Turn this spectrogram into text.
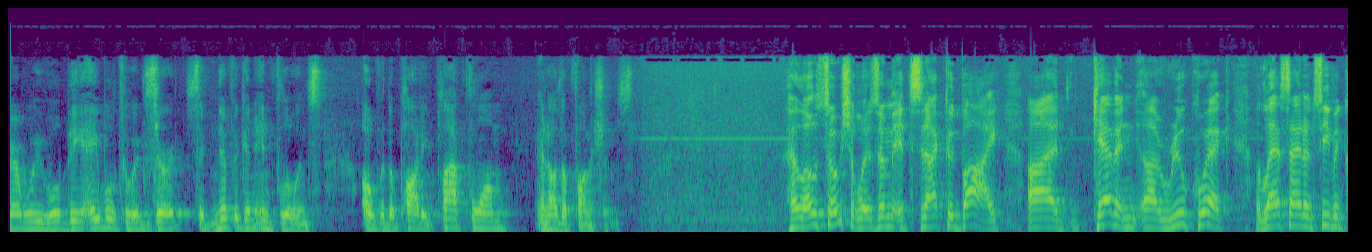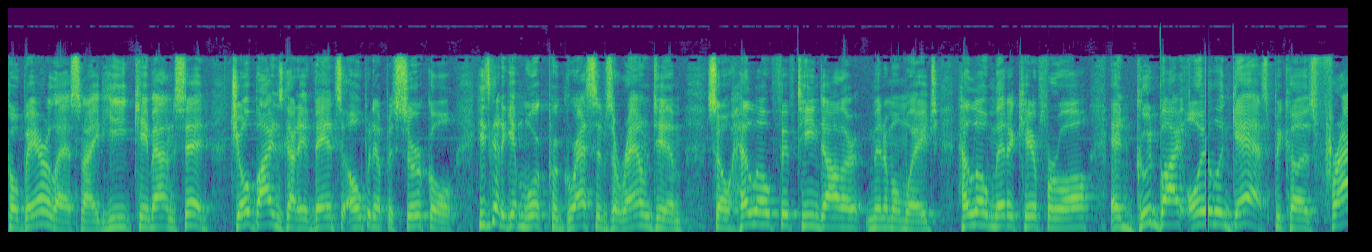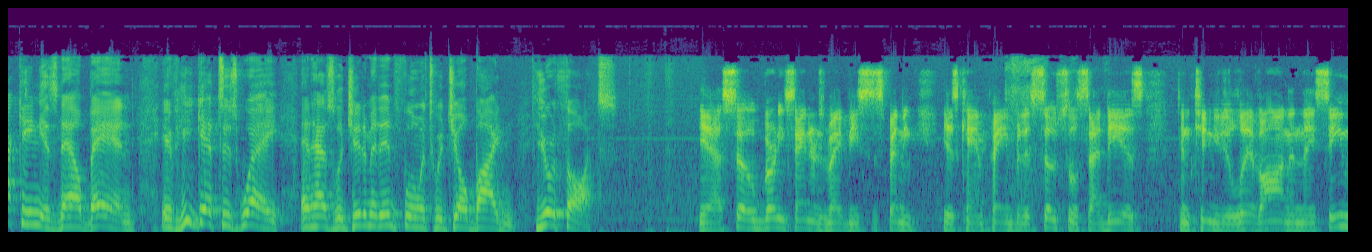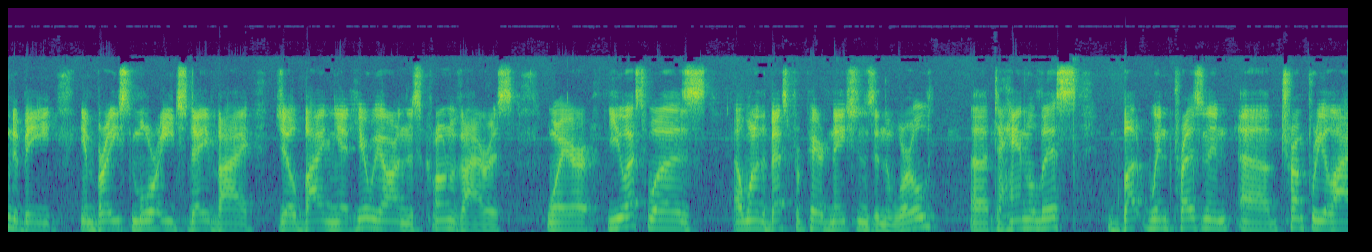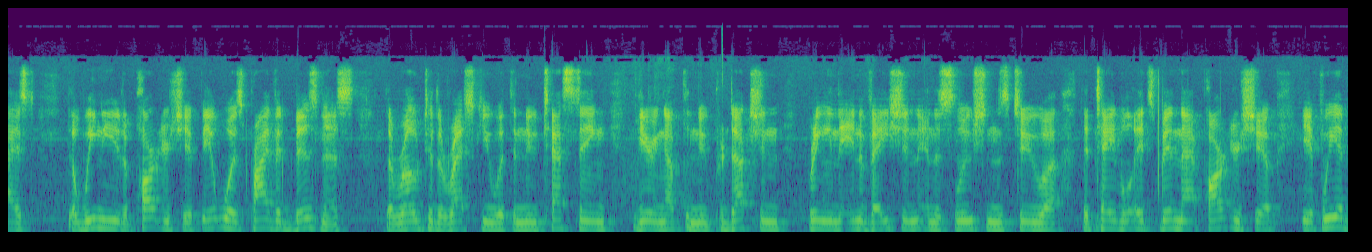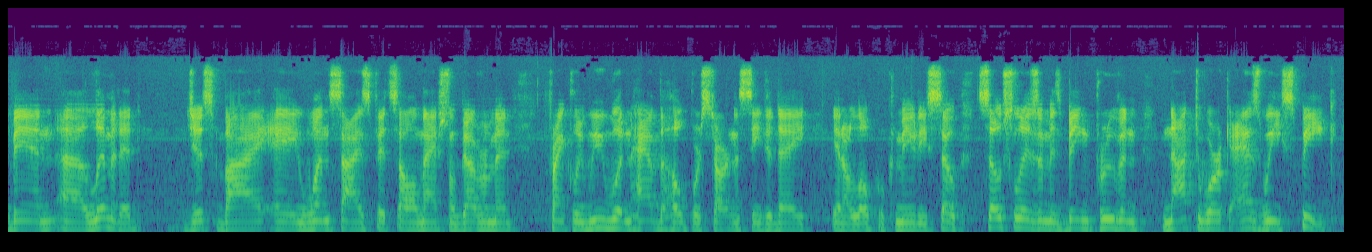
where we will be able to exert significant influence over the party platform and other functions. Hello, socialism. It's not goodbye. Uh, Kevin, uh, real quick, last night on Stephen Colbert last night, he came out and said Joe Biden's got to advance, to open up a circle. He's got to get more progressives around him. So, hello, $15 minimum wage. Hello, Medicare for all. And goodbye, oil and gas, because fracking is now banned if he gets his way and has legitimate influence with Joe Biden. Your thoughts? Yeah, so Bernie Sanders may be suspending his campaign, but his socialist ideas continue to live on, and they seem to be embraced more each day by Joe Biden. Yet here we are in this coronavirus, where the U.S. was uh, one of the best prepared nations in the world uh, to handle this. But when President uh, Trump realized that we needed a partnership, it was private business, the rode to the rescue with the new testing, gearing up the new production, bringing the innovation and the solutions to uh, the table. It's been that partnership. If we had been uh, limited just by a one size fits all national government, frankly, we wouldn't have the hope we're starting to see today in our local communities. So socialism is being proven not to work as we speak.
